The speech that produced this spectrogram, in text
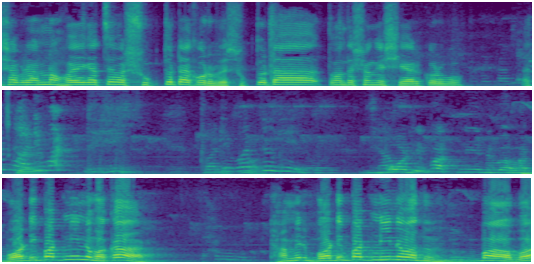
সব রান্না হয়ে গেছে এবার শুক্তোটা করবে। শুক্তোটা তোমাদের সঙ্গে শেয়ার করব। আজকে বডি পার্ট নিয়ে নেবে কার? ঠামির বডি পার্ট নিয়ে নেবা তুমি? বাবা।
